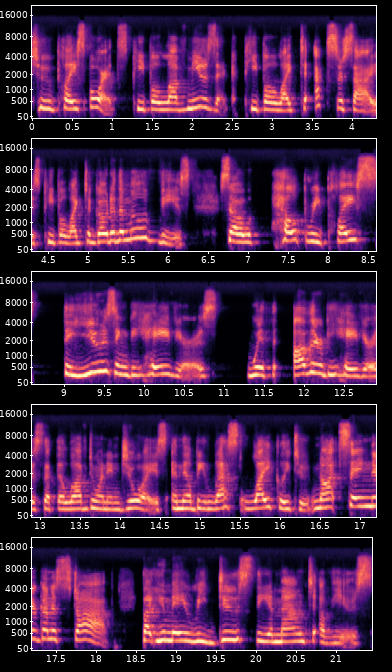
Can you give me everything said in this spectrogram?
to play sports. People love music. People like to exercise. People like to go to the movies. So help replace the using behaviors with other behaviors that the loved one enjoys, and they'll be less likely to. Not saying they're going to stop, but you may reduce the amount of use.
